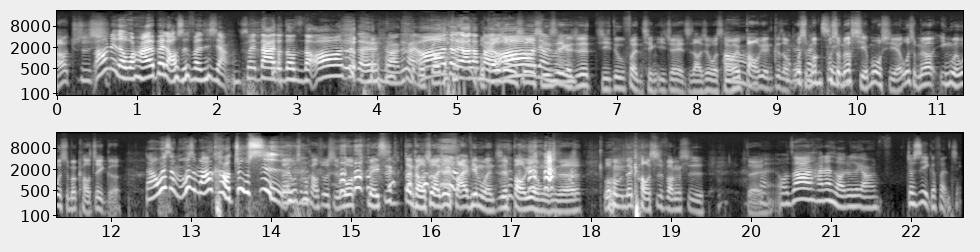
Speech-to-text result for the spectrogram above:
啊就是，然后你的文还会被老师分享，所以大家都都知道哦，这个人喜欢看 哦，这个要当白。我高中的时候其实是一个就是极度愤青，EJ 也知道，就我常会抱怨各种为什么为什么要写默写，为什么要英文，为什么要考这个，然后为什么为什么要考注释？对，为什么 考注释？我每次段考出来就会发一篇文，就是抱怨我们的 我们的考试方式。对，我知道他那时候就是刚。就是一个愤青，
